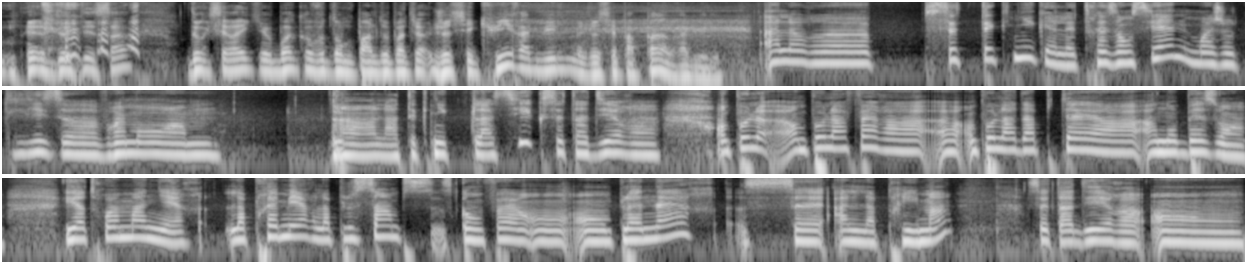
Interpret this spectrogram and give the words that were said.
de dessin. Donc c'est vrai que moi, quand on me parle de peinture, je sais cuire à l'huile, mais je sais pas peindre à l'huile. Alors, euh, cette technique, elle est très ancienne. Moi, j'utilise euh, vraiment euh, la technique classique, c'est-à-dire euh, on peut on peut la faire, euh, on peut l'adapter à, nos besoins. Il y a trois manières. La première, la plus simple, ce qu'on fait en, plein air, c'est à la prima, c'est-à-dire on,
